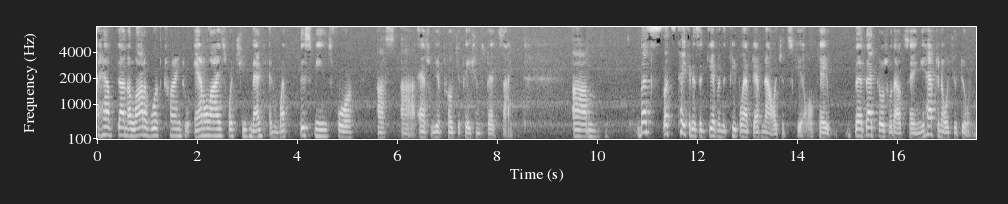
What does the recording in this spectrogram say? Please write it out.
have done a lot of work trying to analyze what she meant and what this means for us uh, as we approach a patient's bedside. Um, let's let's take it as a given that people have to have knowledge and skill. Okay, that that goes without saying. You have to know what you're doing.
